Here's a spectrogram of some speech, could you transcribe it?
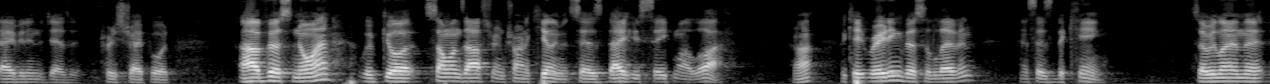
David in the desert. Pretty straightforward. Uh, verse 9, we've got someone's after him trying to kill him. It says, They who seek my life. Right? We keep reading, verse 11, and it says, The king. So we learn that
